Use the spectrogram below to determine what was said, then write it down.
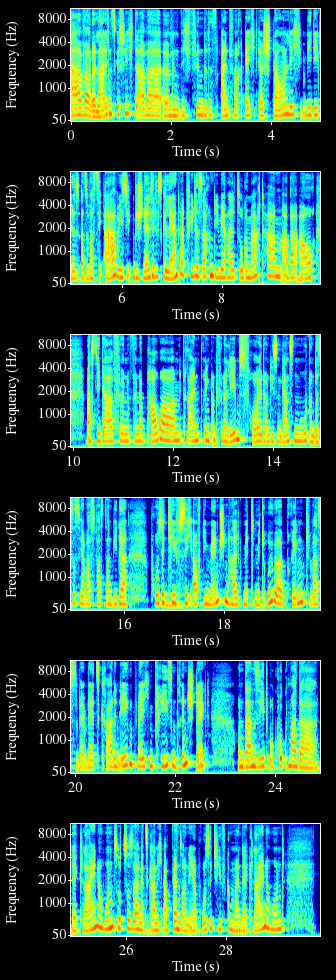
aber oder Leidensgeschichte, aber ähm, ich finde das einfach echt erstaunlich, wie die das, also was sie, a, wie, sie, wie schnell sie das gelernt hat, viele Sachen, die wir halt so gemacht haben, aber auch, was sie da für eine, für eine Power mit reinbringt und für eine Lebensfreude und diesen ganzen Mut. Und das ist ja was, was dann wieder positiv mhm. sich auf die Menschen halt mit, mit rüberbringt, was, wer jetzt gerade in irgendwelchen Krisen drinsteckt und dann sieht, oh, guck mal da, der kleine Hund sozusagen, jetzt gar nicht abwehren, sondern eher positiv gemeint, der kleine Hund,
